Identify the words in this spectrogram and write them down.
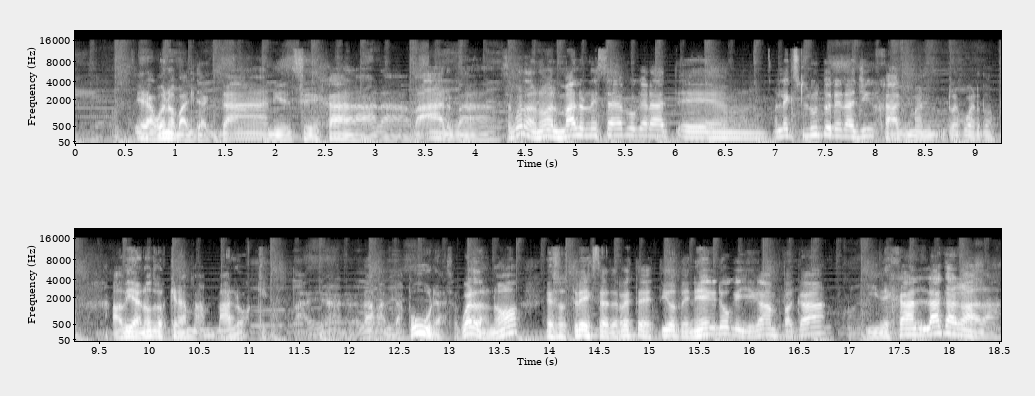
era bueno para el Jack Daniel, se dejaba la barba. ¿Se acuerdan, no? El malo en esa época era. eh, Lex Luthor era Jim Hackman, recuerdo. Habían otros que eran más malos que era la banda pura, ¿se acuerdan, no? Esos tres extraterrestres vestidos de negro que llegaban para acá y dejaban la cagada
